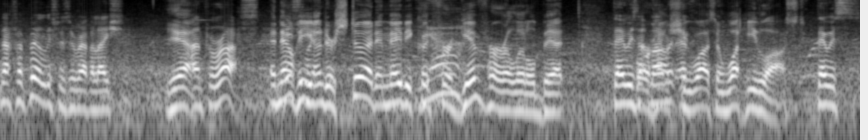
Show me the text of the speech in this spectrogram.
Now, for Bill, this was a revelation. Yeah. And for us, And now he understood and maybe could Yeah. forgive her a little bit there was for that how she of, was and what he lost. there was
